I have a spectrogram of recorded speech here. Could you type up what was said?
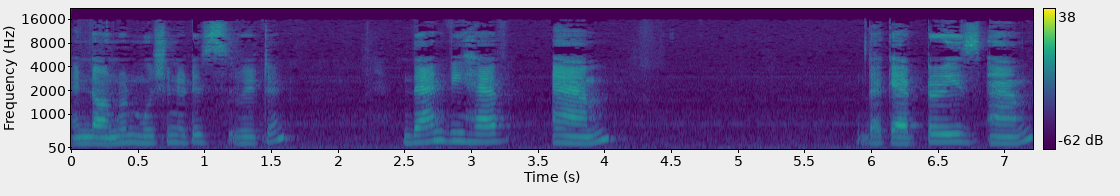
and downward motion it is return then we have M the character is M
